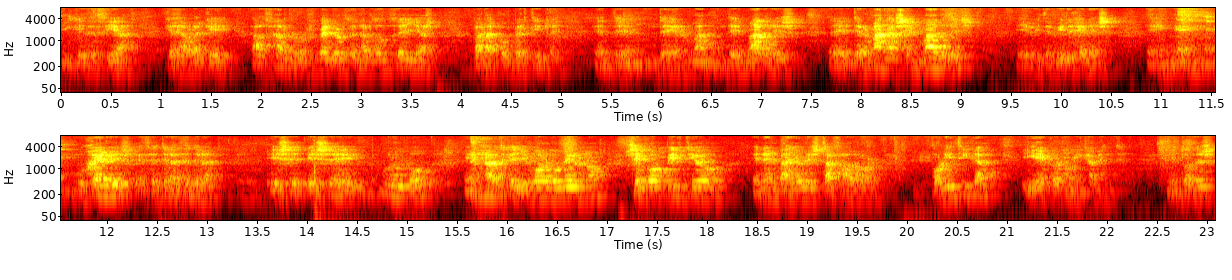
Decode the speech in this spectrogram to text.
y que decía que habrá que alzar los velos de las doncellas para convertirle de, de, madres, eh, de hermanas en madres eh, y de vírgenes en, en mujeres, etcétera, etcétera ese, grupo, una vez que llegó al gobierno, se convirtió en el mayor estafador política y económicamente. Y entonces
